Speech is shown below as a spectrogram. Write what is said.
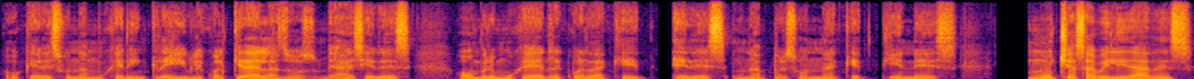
o que eres una mujer increíble. Cualquiera de las dos, ¿verdad? Si eres hombre o mujer, recuerda que eres una persona que tienes muchas habilidades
